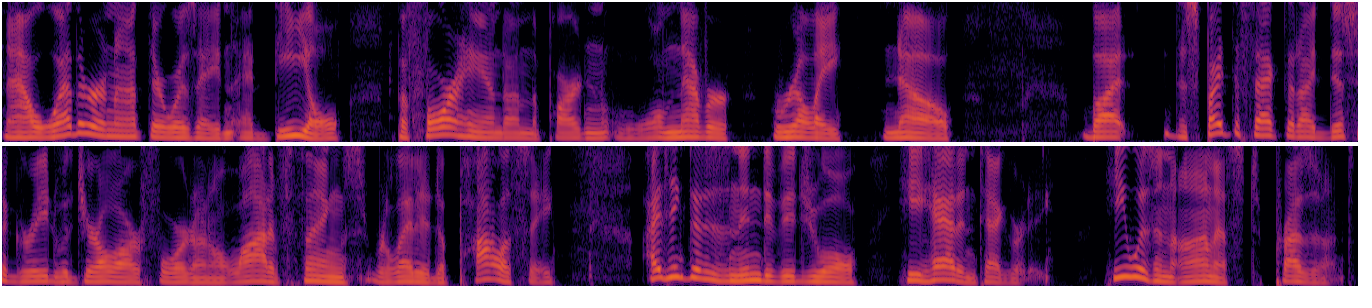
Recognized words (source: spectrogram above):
Now, whether or not there was a, a deal beforehand on the pardon, we'll never really know. But despite the fact that I disagreed with Gerald R. Ford on a lot of things related to policy, I think that as an individual, he had integrity. He was an honest president.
